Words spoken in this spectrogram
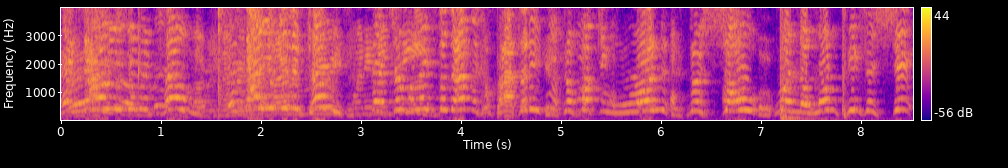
And now you're gonna tell me, and now you're gonna tell me that Triple H doesn't have the capacity to fucking run the show when the one piece of shit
